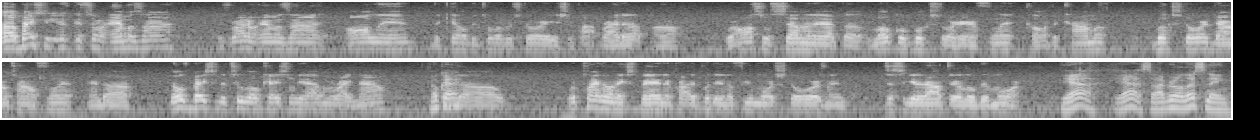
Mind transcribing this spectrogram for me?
Uh, basically, it, it's on Amazon. It's right on Amazon. All in the Kelvin Torbert story. It should pop right up. Uh, we're also selling it at the local bookstore here in Flint called the Comma Bookstore downtown Flint, and uh, those basically the two locations we have them right now. Okay. And uh, we're planning on expanding, probably put in a few more stores, and just to get it out there a little bit more. Yeah, yeah. So everyone listening,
